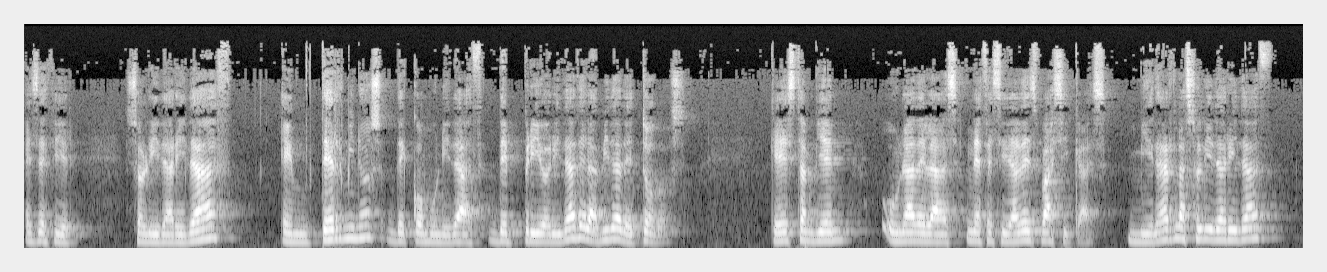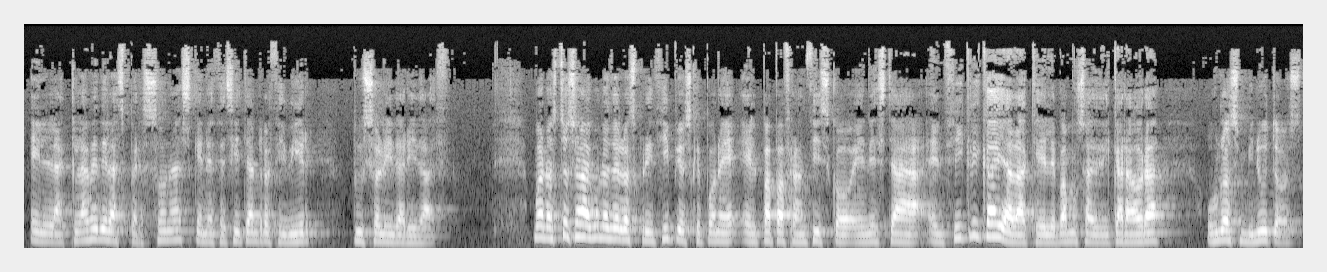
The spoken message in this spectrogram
Es decir, solidaridad, en términos de comunidad, de prioridad de la vida de todos, que es también una de las necesidades básicas, mirar la solidaridad en la clave de las personas que necesitan recibir tu solidaridad. Bueno, estos son algunos de los principios que pone el Papa Francisco en esta encíclica y a la que le vamos a dedicar ahora unos minutos.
